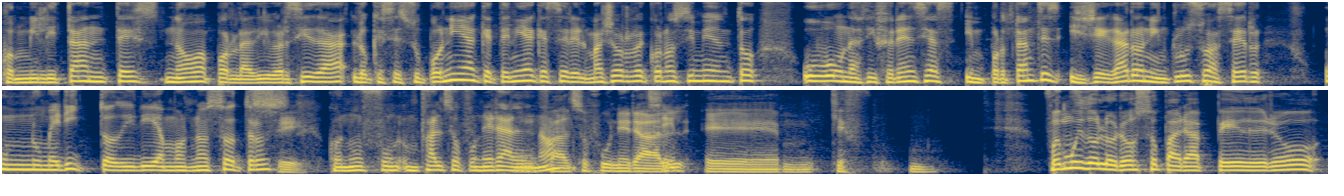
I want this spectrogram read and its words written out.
con militantes, ¿no? Por la diversidad, lo que se suponía que tenía que ser el mayor reconocimiento, hubo unas diferencias importantes y llegaron incluso a ser un numerito, diríamos nosotros, Sí. con un, falso funeral, un ¿no? falso funeral Sí. eh, que fue muy doloroso para Pedro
